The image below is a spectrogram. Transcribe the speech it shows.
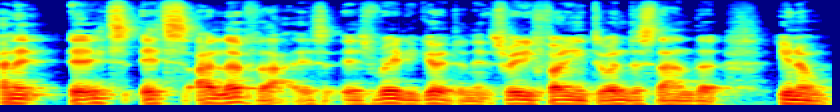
And it it's it's i love that. It's, it's really good. And it's really funny to understand that you know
